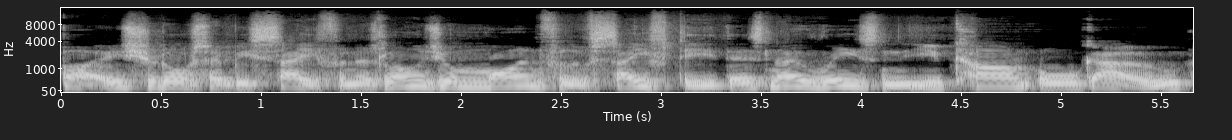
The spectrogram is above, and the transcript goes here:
but it should also be safe. And as long as you're mindful of safety, there's no reason that you can't all go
